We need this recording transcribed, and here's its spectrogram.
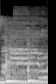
time.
